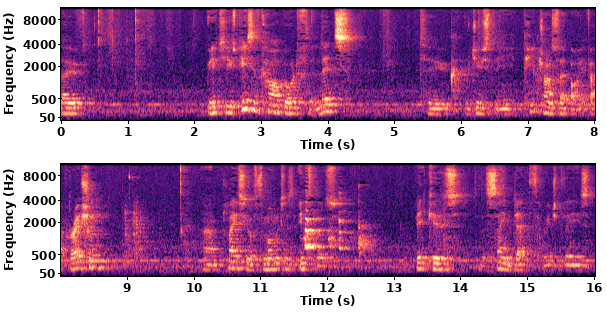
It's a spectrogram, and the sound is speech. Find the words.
So we need to use a piece of cardboard for the lids to reduce the heat transfer by evaporation. And place your thermometers into those beakers to the same depth for each of these.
